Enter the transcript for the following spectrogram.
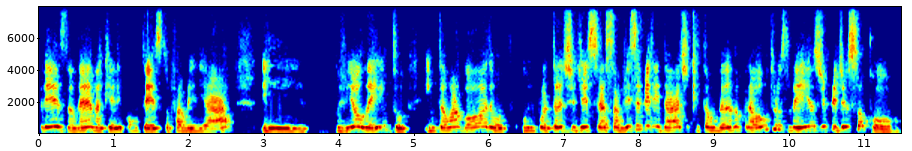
presa, né, naquele contexto familiar e violento. Então, agora, o importante disso é essa visibilidade que estão dando para outros meios de pedir socorro.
